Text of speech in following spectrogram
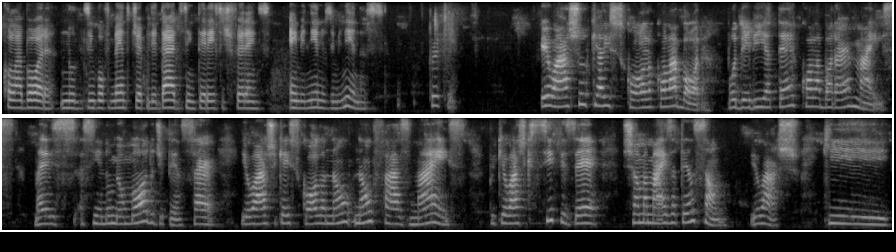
colabora no desenvolvimento de habilidades e interesses diferentes em meninos e meninas? Por quê? Eu acho que a escola colabora, poderia até colaborar mais, mas assim, no meu modo de pensar, eu acho que a escola não, não faz mais, porque eu acho que se fizer, chama mais atenção. Eu acho que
